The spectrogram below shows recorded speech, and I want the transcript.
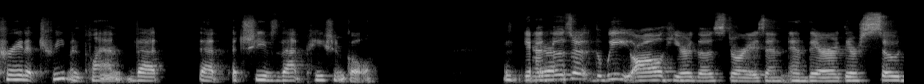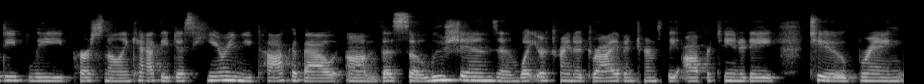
create a treatment plan that that achieves that patient goal? Yeah those are we all hear those stories and and they're they're so deeply personal. And kathy just hearing you talk about um, the solutions and what you're trying to drive in terms of the opportunity to bring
